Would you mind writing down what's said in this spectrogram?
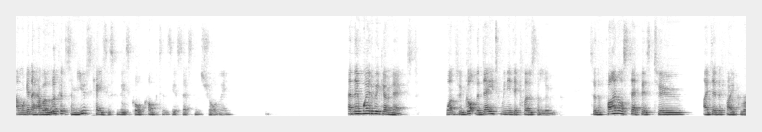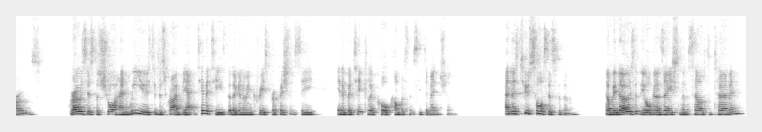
And we're going to have a look at some use cases for these core competency assessments shortly. And then where do we go next? Once we've got the data, we need to close the loop. So the final step is to identify grows. Grows is the shorthand we use to describe the activities that are going to increase proficiency in a particular core competency dimension. And there's two sources for them. There'll be those that the organization themselves determine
